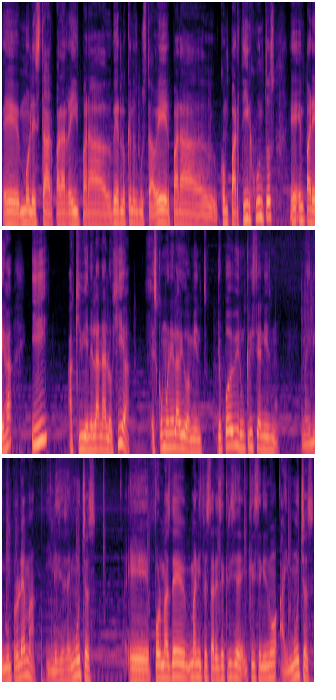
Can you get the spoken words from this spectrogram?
eh, molestar, para reír, para ver lo que nos gusta ver, para compartir juntos eh, en pareja. Y aquí viene la analogía, es como en el avivamiento. Yo puedo vivir un cristianismo, no hay ningún problema, iglesias hay muchas, eh, formas de manifestar ese cristi- cristianismo hay muchas,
